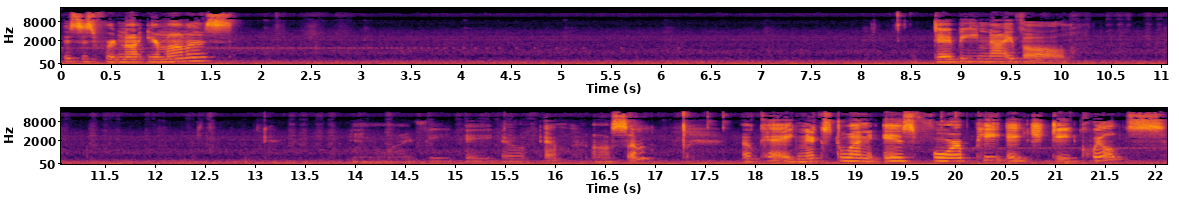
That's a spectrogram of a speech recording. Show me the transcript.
This is for Not Your Mamas. Debbie Nyvall. N-Y-V-A-L-L. Awesome. Okay, next one is for PhD Quilts.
